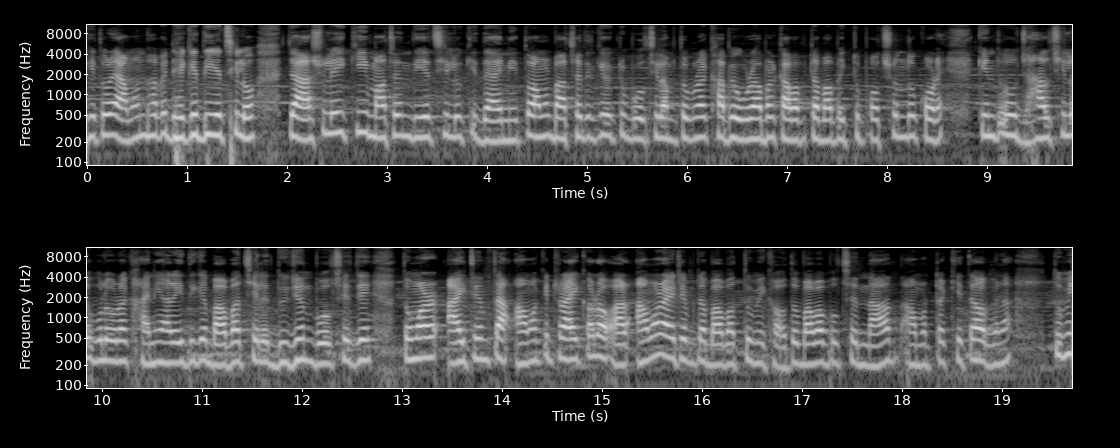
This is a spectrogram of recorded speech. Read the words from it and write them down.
ভেতরে এমনভাবে ঢেকে দিয়েছিল যে আসলেই কি মাটন দিয়েছিল কি দেয়নি। তো আমার বাচ্চাদেরকেও একটু বলছিলাম, তোমরা খাবে, ওরা আবার কাবাব টাবাব একটু পছন্দ করে। কিন্তু ঝাল ছিল বলে ওরা খায়নি। আর এইদিকে বাবা, ছেলে দুজন বলছে যে, তোমার আইটেমটা আমাকে ট্রাই করো আর আমার আইটেমটা বাবা তুমি খাও। তো বাবা বলছে, না, আমারটা খেতে হবে না, তুমি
